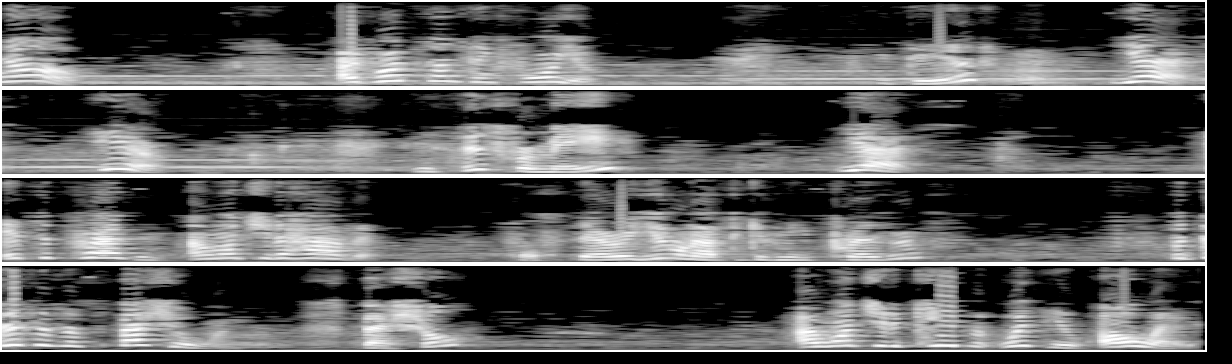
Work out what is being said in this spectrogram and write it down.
No. I brought something for you. You did? Yes. Here. Is this for me? Yes. It's a present. I want you to have it. Well, Sarah, you don't have to give me presents. But this is a special one. Special? I want you to keep it with you, always.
